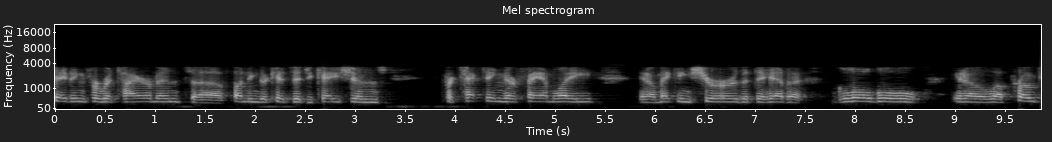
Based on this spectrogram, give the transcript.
saving for retirement, uh, funding their kids' educations, protecting their family, you know, making sure that they have a global, you know, approach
